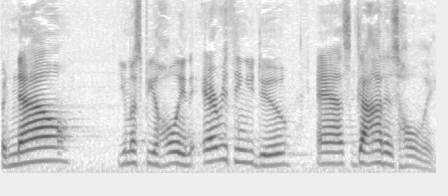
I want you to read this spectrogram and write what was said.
But now you must be holy in everything you do as God is holy.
